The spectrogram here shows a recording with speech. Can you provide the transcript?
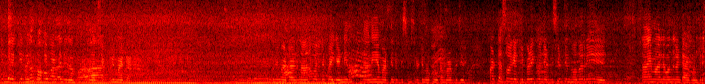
ತಿನ್ಬೇಕಿಲ್ಲ ಮಾಡ್ತೀನಿ. ಅರ್ಶಿ ಪೂರಿ ಮಾಡ್ಯಾಳ ಮಾಡ್ಯಾಳ ನಾನು ರೀ ಈಗ ಎಣ್ಣೆ ನಾನು ಏನು ಮಾಡ್ತೀನಿ ರೀ? ಬಿಸಿ ಬಿಸಿ ರೊಟ್ಟಿ ಮಾಡ್ಕೊಂಡು ಊಟ ಮಾಡಿಬಿಡ್ತೀವಿ ಬಟ್ ಹೊಟ್ಟೆ ಹಸುವಾಗೈತ್ರಿ. ಬೆಳಿಗ್ಗೆ ಒಂದೆರಡು ಬಿಸಿಟ್ಟು ತಿಂದು ರೀ ಟೈಮ್ ಅಲ್ಲಿ ಒಂದು ಗಂಟೆ ಆಗುವಂತ್ರಿ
